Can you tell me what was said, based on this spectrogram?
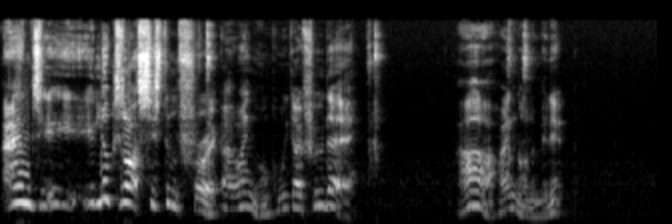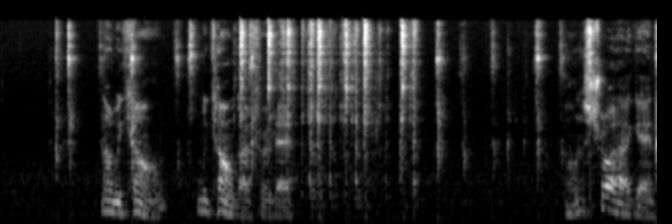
And it, looks like System 3. Oh, hang on. Can we go through there? Ah, hang on a minute. No, we can't. We can't go through there. Oh, let's try that again.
